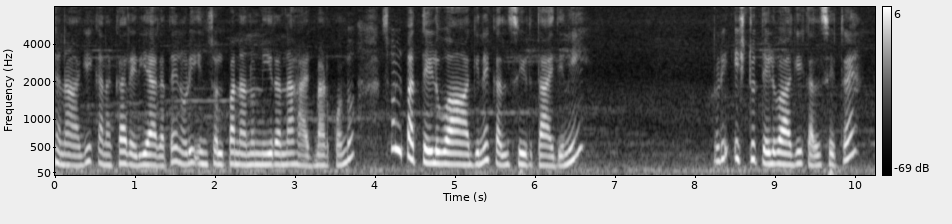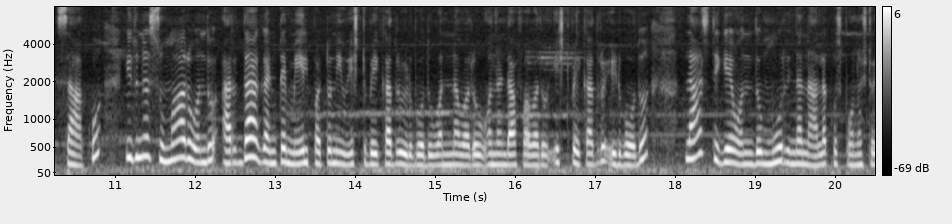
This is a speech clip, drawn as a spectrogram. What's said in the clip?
ಚೆನ್ನಾಗಿ ಕನಕ ರೆಡಿ ಆಗುತ್ತೆ. ನೋಡಿ ಇನ್ನು ಸ್ವಲ್ಪ ನಾನು ನೀರನ್ನು ಆ್ಯಡ್ ಮಾಡಿಕೊಂಡು ಸ್ವಲ್ಪ ತೆಳುವಾಗಿಯೇ ಕಲಸಿ ಇಡ್ತಾ ಇದ್ದೀನಿ. ನೋಡಿ, ಇಷ್ಟು ತೆಳುವಾಗಿ ಕಲಸಿಟ್ರೆ ಸಾಕು. ಇದನ್ನು ಸುಮಾರು ಒಂದು ಅರ್ಧ ಗಂಟೆ ಮೇಲ್ಪಟ್ಟು ನೀವು ಎಷ್ಟು ಬೇಕಾದರೂ ಇಡ್ಬೋದು. ಒನ್ ಅವರು ಒನ್ ಆ್ಯಂಡ್ ಹಾಫ್ ಅವರು ಎಷ್ಟು ಬೇಕಾದರೂ ಇಡ್ಬೋದು. ಲಾಸ್ಟಿಗೆ ಒಂದು ಮೂರಿಂದ ನಾಲ್ಕು ಸ್ಪೂನಷ್ಟು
